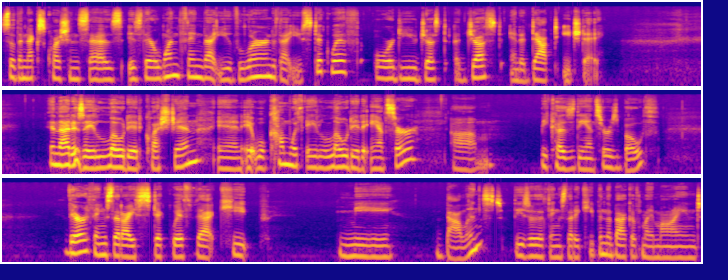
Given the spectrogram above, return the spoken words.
so the next question says Is there one thing that you've learned that you stick with, or do you just adjust and adapt each day? And that is a loaded question, and it will come with a loaded answer um, because the answer is both there are things that I stick with that keep me balanced. These are the things that I keep in the back of my mind.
